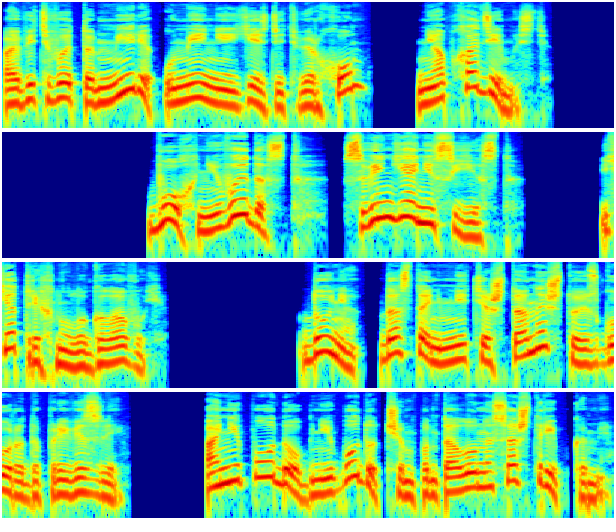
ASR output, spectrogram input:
А ведь в этом мире умение ездить верхом — необходимость. Бог не выдаст, свинья не съест. Я тряхнула головой. «Дуня, достань мне те штаны, что из города привезли. Они поудобнее будут, чем панталоны со штрипками».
